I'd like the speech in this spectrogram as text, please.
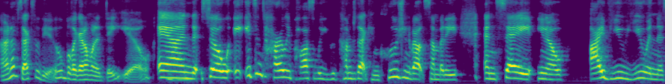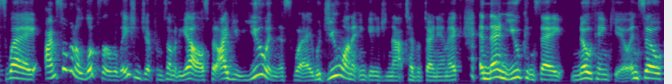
I'd have sex with you, but like I don't want to date you. And so it, it's entirely possible you could come to that conclusion about somebody and say, you know, I view you in this way. I'm still going to look for a relationship from somebody else, but I view you in this way. Would you want to engage in that type of dynamic? And then you can say, no, thank you. And so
